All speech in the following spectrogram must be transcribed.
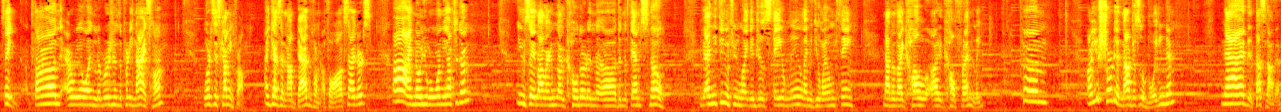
Say, Dawn Area 1 Liberation is pretty nice, huh? Where's this coming from? I guess they're not bad for, for outsiders. Ah, I know you were warming up to them. You say that like I'm not colder than the, uh, than the damn snow. If anything, if you like they just stay away and let me do my own thing. Not that I call I call friendly. Um, are you sure you're not just avoiding them? Nah, that's not them.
